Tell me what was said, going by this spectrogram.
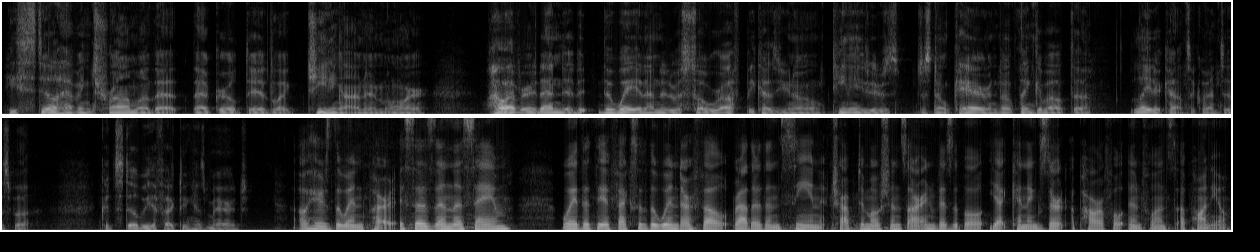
he's still having trauma that that girl did, like cheating on him or however it ended. The way it ended was so rough because you know teenagers just don't care and don't think about the later consequences, but could still be affecting his marriage. Oh, here's the wind part. It says, in the same way that the effects of the wind are felt rather than seen, trapped emotions are invisible, yet can exert a powerful influence upon you.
